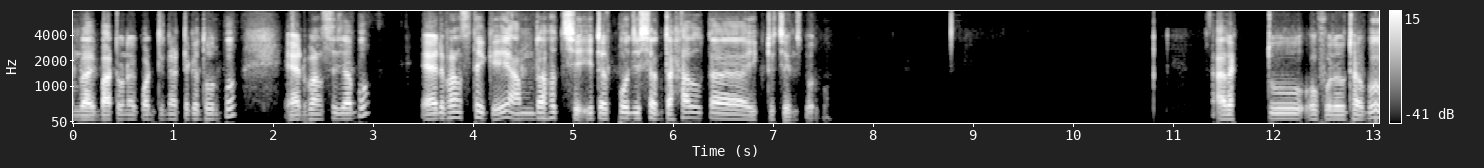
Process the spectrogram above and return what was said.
আমরা এই বাটনের কন্টেনারটাকে ধরবো অ্যাডভান্সে যাব। অ্যাডভান্স থেকে আমরা হচ্ছে এটার পজিশনটা হালকা একটু চেঞ্জ করব। আর একটু ওপরে উঠাবো।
